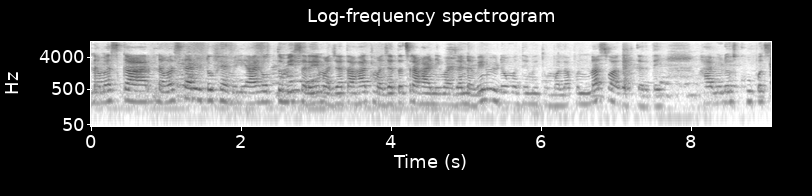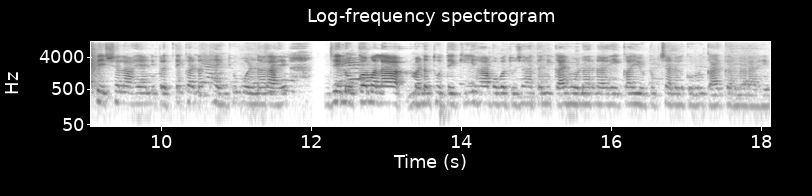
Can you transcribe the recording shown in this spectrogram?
नमस्कार नमस्कार युट्यूब फॅमिली आय होप तुम्ही सर्व मजात आहात मजातच राहा आणि माझ्या नवीन व्हिडिओमध्ये मी तुम्हाला पुन्हा स्वागत करते. हा व्हिडिओ खूपच स्पेशल आहे आणि प्रत्येकांना थँक्यू बोलणार आहे. जे लोक मला म्हणत होते की हा बाबा तुझ्या हाताने काय होणार नाही? काय यूट्यूब चॅनल करून काय करणार आहे?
